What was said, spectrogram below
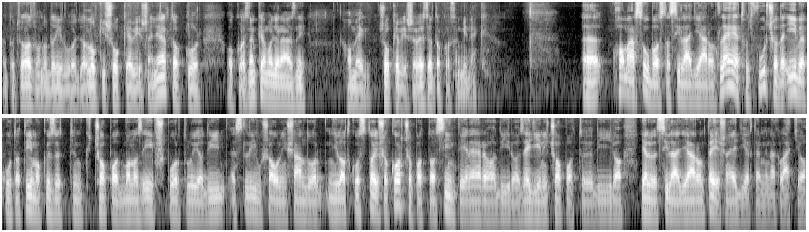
Hát, hogyha az van odaírva, hogy a Loki sok kevésen nyert, akkor, akkor az nem kell magyarázni, ha meg sok kevése vezet, akkor az minek. Ha már szóba azt a Szilágyi Áront, lehet, hogy furcsa, de évek óta téma közöttünk csapatban az év sportolója díj, ezt Liu Shaolin Sándor nyilatkozta, és a karcsapattal szintén erre a díjra, az egyéni csapat díjra jelölt Szilágyi Áron teljesen egyértelműnek látja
